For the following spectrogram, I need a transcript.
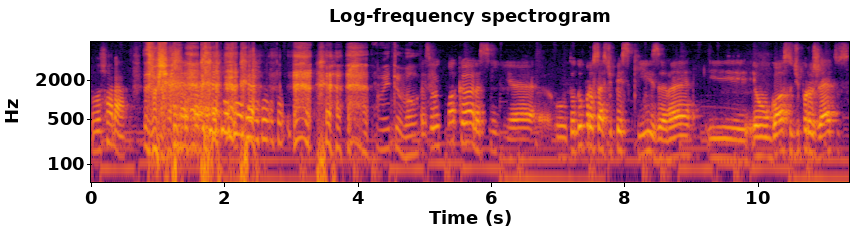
Vou chorar. Vou chorar. muito bom. Mas foi muito bacana, assim, é, o, todo o processo de pesquisa, né? E eu gosto de projetos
